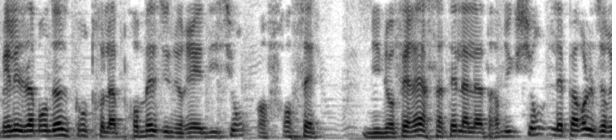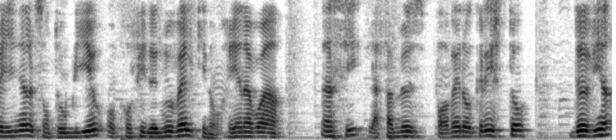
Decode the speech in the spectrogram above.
mais les abandonne contre la promesse d'une réédition en français. Nino Ferrer s'attelle à la traduction, les paroles originales sont oubliées au profit de nouvelles qui n'ont rien à voir. Ainsi, la fameuse Povero Cristo devient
